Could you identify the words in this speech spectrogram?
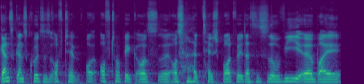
ganz, ganz kurzes Off-Topic aus, äh, außerhalb der Sportwelt, das ist so wie äh, bei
